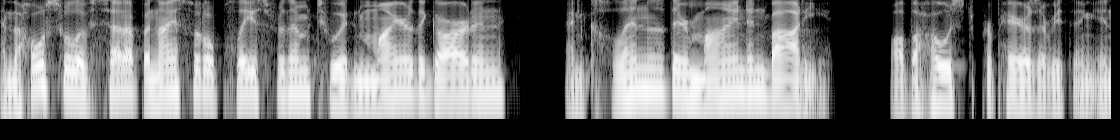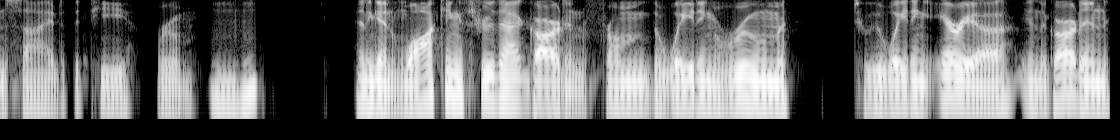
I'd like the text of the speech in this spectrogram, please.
And the host will have set up a nice little place for them to admire the garden and cleanse their mind and body while the host prepares everything inside the tea room. hmm And again, walking through that garden from the waiting room to the waiting area in the garden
